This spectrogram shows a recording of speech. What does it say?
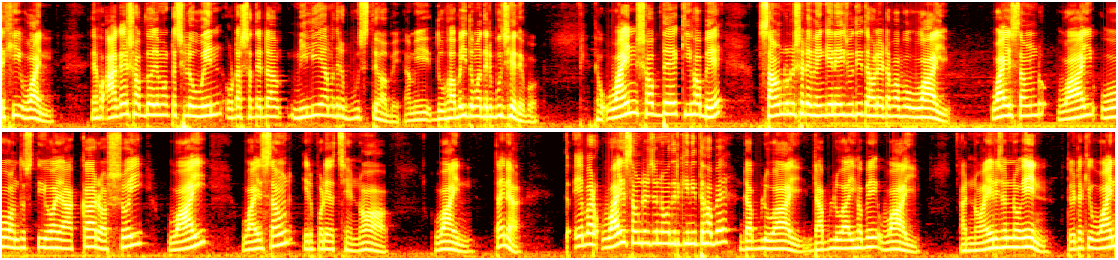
দেখি ওয়াইন দেখো, আগের শব্দ যেমন একটা ছিল উইন ওটার সাথে এটা মিলিয়ে আমাদের বুঝতে হবে। আমি দুভাবেই তোমাদের বুঝিয়ে দেবো। দেখো ওয়াইন শব্দে কি হবে? সাউন্ড অনুসারে ভেঙে নেই যদি, তাহলে এটা পাবো ওয়াই ওয়াই সাউন্ড ওয়াই ও অন্তস্তি ওয়াই আকার, রস্যই ওয়াই ওয়াই সাউন্ড এরপরে আছে ন ওয়াইন তাই না? তো এবার ওয়াই সাউন্ডের জন্য আমাদের কি নিতে হবে? ডাব্লু আই ডাব্লু আই হবে ওয়াই আর নয়ের জন্য এন তো এটা কি ওয়াইন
